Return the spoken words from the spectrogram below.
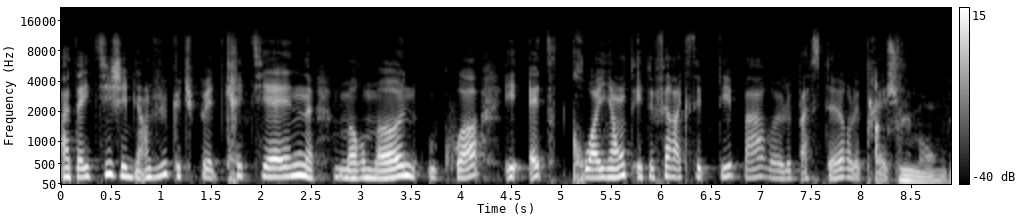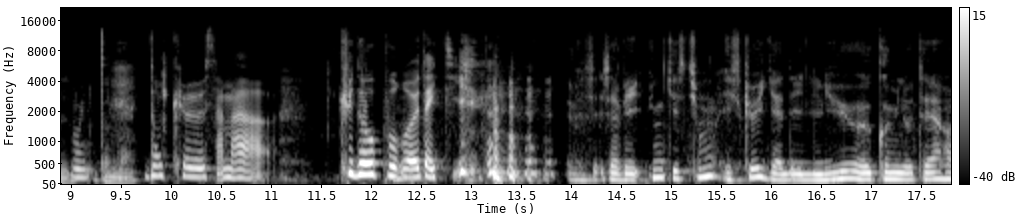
à Tahiti, j'ai bien vu que tu peux être chrétienne, mormone ou quoi, et être croyante et te faire accepter par euh, le pasteur, le prêtre. Absolument, oui, Oui. totalement. Donc euh, ça m'a kudo pour euh, Tahiti. J'avais une question. Est-ce qu'il y a des lieux communautaires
